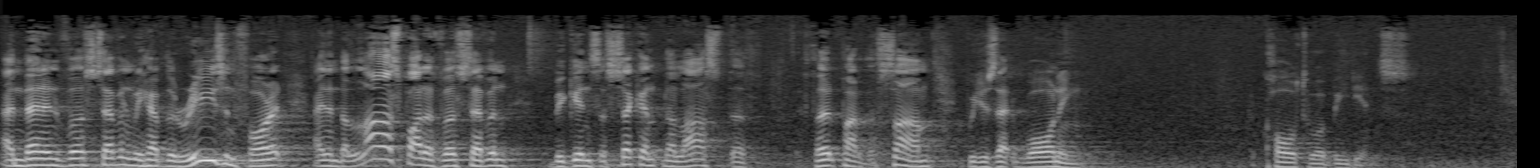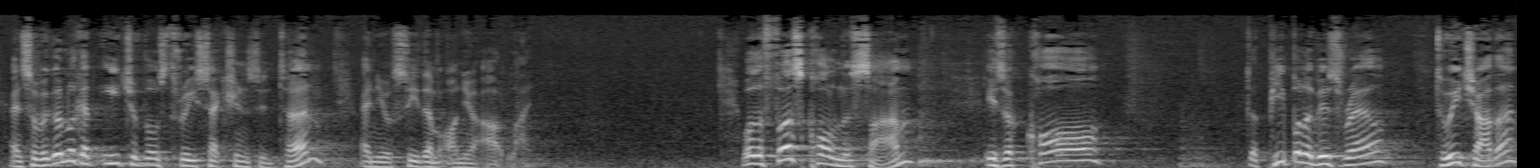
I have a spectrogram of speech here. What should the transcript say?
And then in verse 7, we have the reason for it. And then the last part of verse 7 begins the second, the last, the third part of the psalm, which is that warning, call to obedience. And so we're going to look at each of those three sections in turn, and you'll see them on your outline. Well, the first call in the psalm is a call to the people of Israel, to each other,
